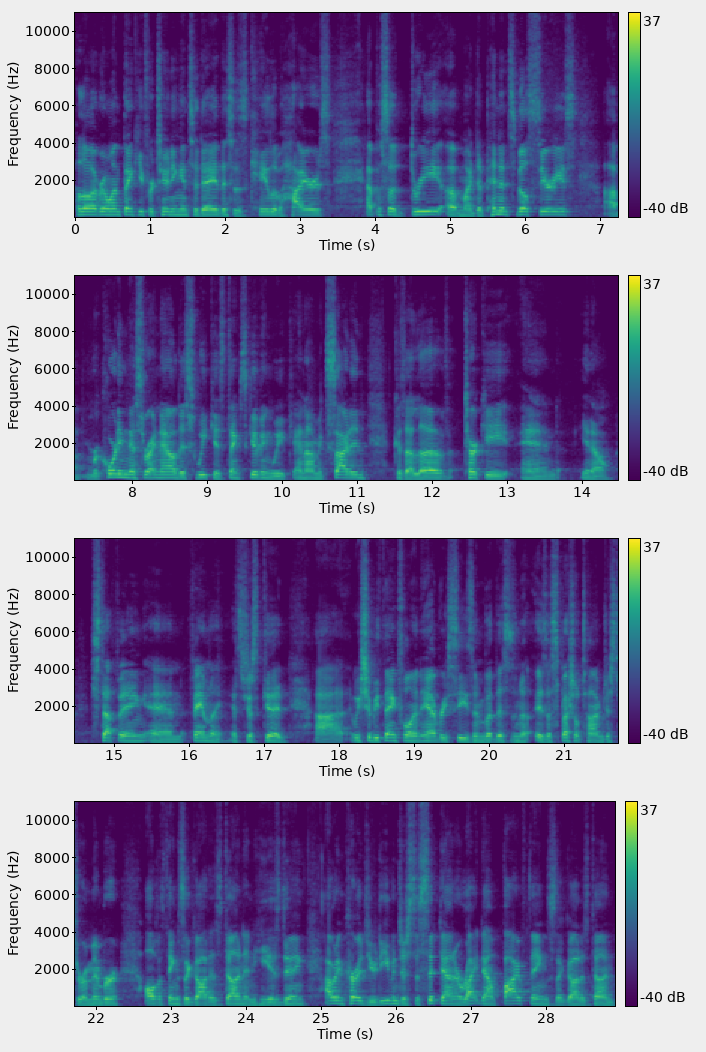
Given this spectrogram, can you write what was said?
Hello, everyone. Thank you for tuning in today. This is Caleb Hires, episode three of my Dependenceville series. I'm recording this right now. This week is Thanksgiving week, and I'm excited because I love turkey and, you know, stuffing and family. It's just good. Uh, we should be thankful in every season, but this is, an, is a special time just to remember all the things that God has done and He is doing. I would encourage you to even just to sit down and write down five things that God has done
